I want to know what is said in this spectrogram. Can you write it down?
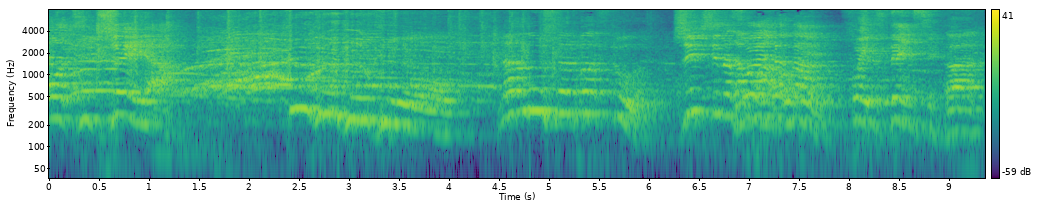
от диджея. Нам нужно два стула. Джипси называет окей. Face dancing. А,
